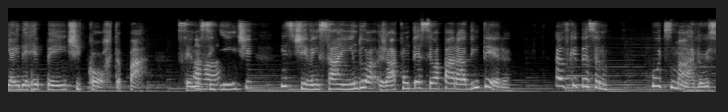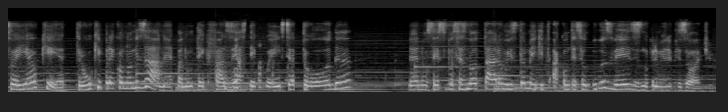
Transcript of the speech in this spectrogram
e aí de repente corta, pá. Cena uhum. seguinte, Steven saindo, já aconteceu a parada inteira. Aí eu fiquei pensando, putz, Marvel, isso aí é o quê? É truque para economizar, né? Para não ter que fazer a sequência toda. Né? Não sei se vocês notaram isso também, que aconteceu duas vezes no primeiro episódio.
